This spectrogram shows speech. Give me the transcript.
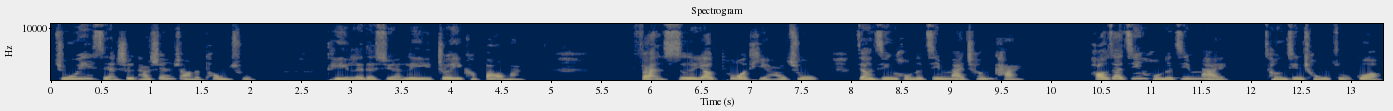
足以显示他身上的痛楚，体内的玄力这一刻爆满，反似要破体而出，将金红的经脉撑开。好在金红的经脉曾经重组过，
